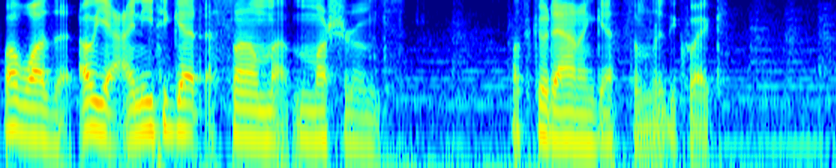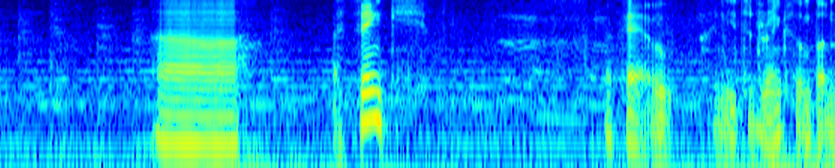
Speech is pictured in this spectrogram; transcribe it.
What was it? Oh yeah, I need to get some mushrooms. Let's go down and get some really quick. Uh, I think... Okay, oh, I need to drink something.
